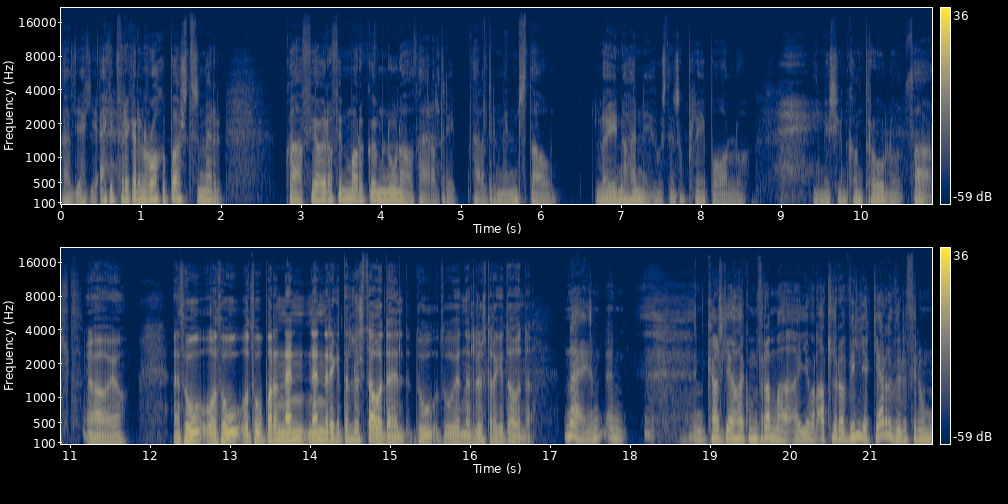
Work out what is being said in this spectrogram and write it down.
það held ég ekki, ekkit frekar en Rock Bust sem er hvað, fjögra, fimm ára gum núna og það er aldrei, það er aldrei minnst á lögin af henni, þú veist eins og Playball og Mission Control og það allt Já, já. En þú, og þú, og þú bara nenn, nennir ekkert að hlusta á þetta heldur. Þú, þú hérna hlustar ekkert á þetta. Nei, en, en, en kannski að það komið fram að ég var allur að vilja gerður þegar hún,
